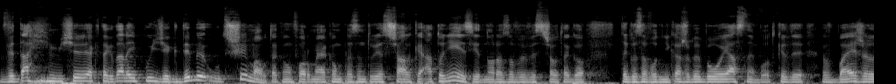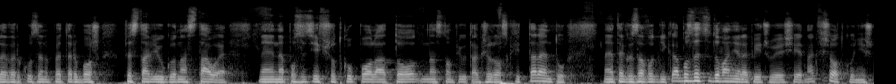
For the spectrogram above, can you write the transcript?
wydaje mi się, jak tak dalej pójdzie, gdyby utrzymał taką formę, jaką prezentuje Szalkę, a to nie jest jednorazowy wystrzał tego, tego zawodnika, żeby było jasne, bo od kiedy w Bayerze Leverkusen Peter Bosch przestawił go na stałe e, na pozycję w środku pola, to nastąpił także rozkwit talentu e, tego zawodnika, bo zdecydowanie lepiej czuje się jednak w środku niż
